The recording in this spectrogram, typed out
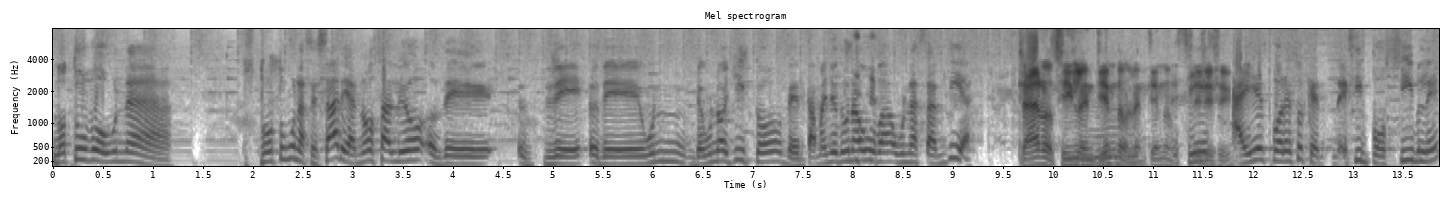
no tuvo una, pues, no tuvo una cesárea, no salió de, de, de un, de un hoyito del tamaño de una uva, una sandía. Claro, sí, lo entiendo, Mm, lo entiendo. Sí, Sí, sí, sí. ahí es por eso que es imposible,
